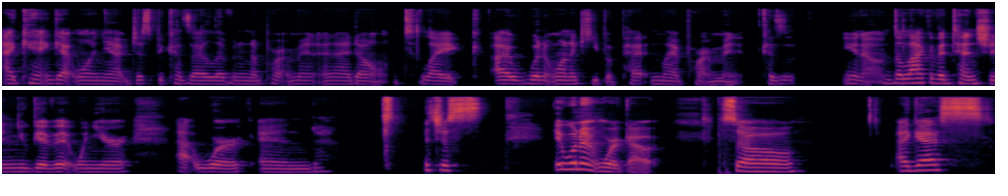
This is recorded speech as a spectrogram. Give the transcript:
I can't get one yet just because I live in an apartment and I don't. Like, I wouldn't wanna keep a pet in my apartment cuz you know, the lack of attention you give it when you're at work, and it's just it wouldn't work out. So, I guess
